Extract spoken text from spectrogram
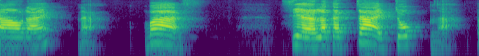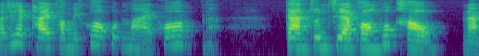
ลาวได้นะว่าเสียแล้วก็จ่ายจบนะ ประเทศไทยเขามีข้อกฎหมายพร้อมนะการสูญเสียของพวกเขานะ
